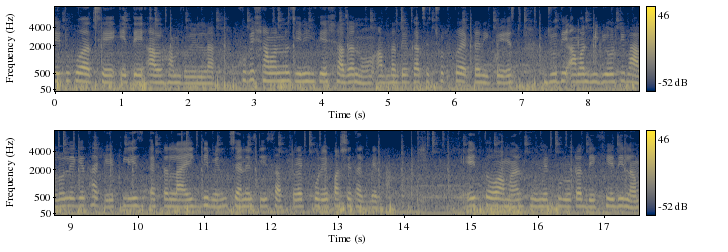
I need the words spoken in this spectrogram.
যেটুকু আছে, এতে আলহামদুলিল্লাহ। খুবই সামান্য জিনিস দিয়ে সাজানো আপনাদের কাছে ছোট্ট একটা রিকোয়েস্ট যদি আমার ভিডিওটি ভালো লেগে থাকে প্লিজ একটা লাইক দিবেন, চ্যানেলটি সাবস্ক্রাইব করে পাশে থাকবেন। এই তো আমার রুমের পুরোটা দেখিয়ে দিলাম।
